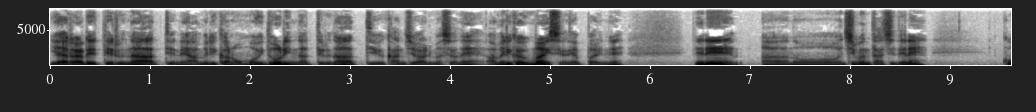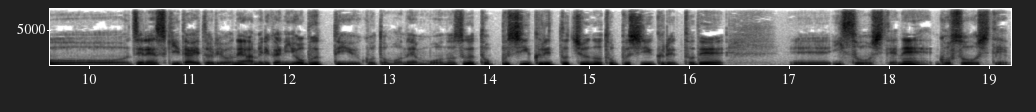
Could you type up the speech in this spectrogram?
やられてるなっていうね、アメリカの思い通りになってるなっていう感じはありますよね。アメリカうまいですよね、やっぱりね。でね、あの、自分たちでね、こう、ゼレンスキー大統領をね、アメリカに呼ぶっていうこともね、ものすごいトップシークレット中のトップシークレットで、えー、移送してね、護送して、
